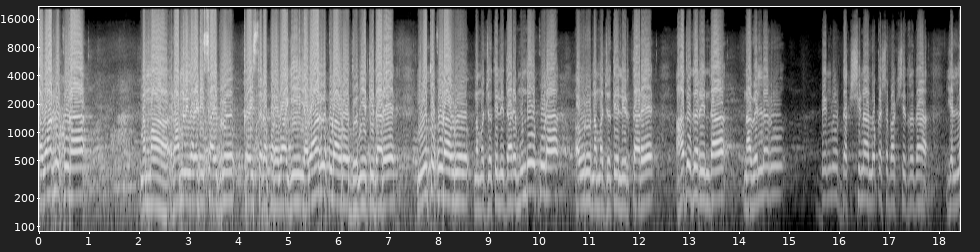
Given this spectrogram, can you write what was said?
ಯಾವಾಗಲೂ ಕೂಡ ನಮ್ಮ ರಾಮಲಿಂಗಾರೆಡ್ಡಿ ಸಾಹೇಬರು ಕ್ರೈಸ್ತರ ಪರವಾಗಿ ಯಾವಾಗಲೂ ಕೂಡ ಅವರು ಧ್ವನಿ ಎತ್ತಿದ್ದಾರೆ. ಇವತ್ತು ಕೂಡ ಅವರು ನಮ್ಮ ಜೊತೆಯಲ್ಲಿದ್ದಾರೆ. ಮುಂದೆಯೂ ಕೂಡ ಅವರು ನಮ್ಮ ಜೊತೆಯಲ್ಲಿರ್ತಾರೆ. ಆದುದರಿಂದ ನಾವೆಲ್ಲರೂ ಬೆಂಗಳೂರು ದಕ್ಷಿಣ ಲೋಕಸಭಾ ಕ್ಷೇತ್ರದ ಎಲ್ಲ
